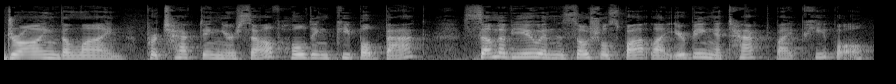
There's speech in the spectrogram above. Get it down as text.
Drawing the line, protecting yourself, holding people back. Some of you in the social spotlight, you're being attacked by people.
